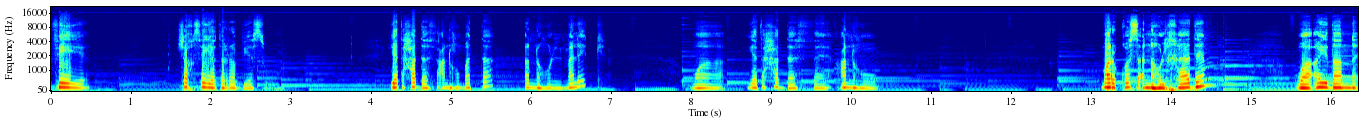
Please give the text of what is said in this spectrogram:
في شخصية الرب يسوع. يتحدث عنه متى؟ أنه الملك ويتحدث عنه مرقس أنه الخادم وأيضا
